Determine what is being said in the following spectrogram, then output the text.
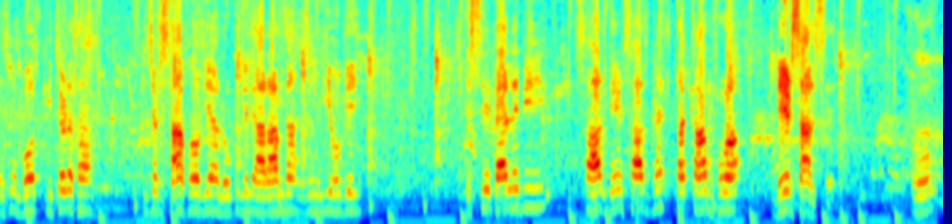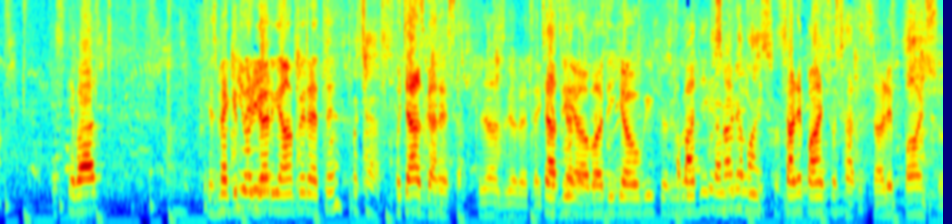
इसमें बहुत कीचड़ था। कीचड़ साफ़ हो गया लोगों के लिए आरामदायक ज़िंदगी हो गई। इससे पहले भी साल डेढ़ साल तक काम हुआ डेढ़ साल से। तो इसके बाद इसमें कितने घर यहाँ पे रहते हैं? पचास। पचास घर है सर। पचास घर रहते हैं। कितनी। आबादी क्या होगी? आबादी साढ़े पाँच सौ। साढ़े पाँच सौ सारे साढ़े पाँच सौ।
